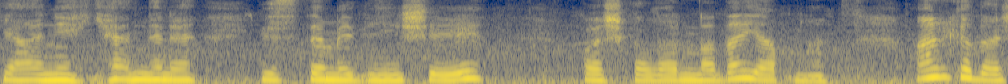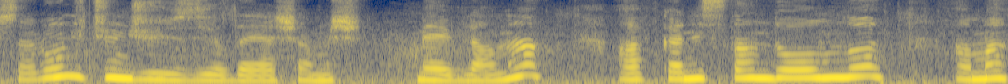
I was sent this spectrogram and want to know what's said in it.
Yani kendine istemediğin şeyi başkalarına da yapma. Arkadaşlar 13. yüzyılda yaşamış Mevlana. Afganistan doğumlu ama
